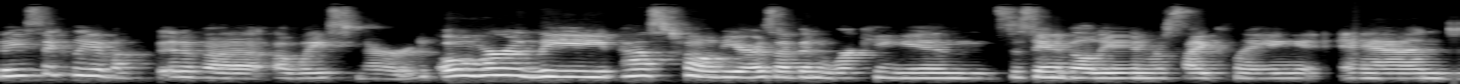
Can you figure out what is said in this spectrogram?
basically a bit of a, a, waste nerd. Over the past 12 years, I've been working in sustainability and recycling and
